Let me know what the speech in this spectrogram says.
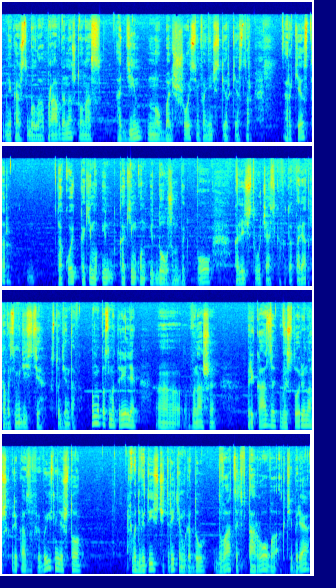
мне кажется, было оправдано, что у нас один, но большой симфонический оркестр. Оркестр такой, каким он, каким он и должен быть по количеству участников. Это порядка 80 студентов. Мы посмотрели в наши приказы, в историю наших приказов и выяснили, что в 2003 году, 22 октября,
